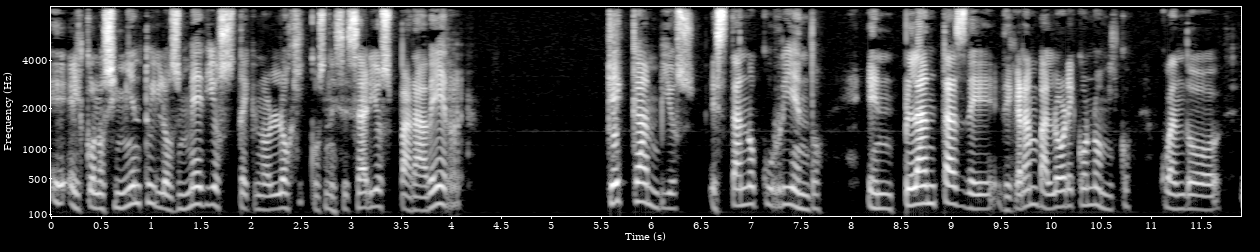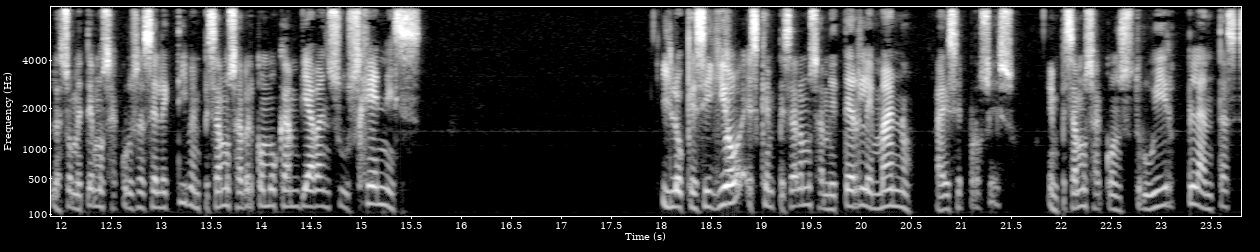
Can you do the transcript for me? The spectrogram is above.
el conocimiento y los medios tecnológicos necesarios para ver qué cambios están ocurriendo en plantas de, de gran valor económico cuando las sometemos a cruza selectiva, empezamos a ver cómo cambiaban sus genes. Y lo que siguió es que empezáramos a meterle mano a ese proceso. Empezamos a construir plantas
